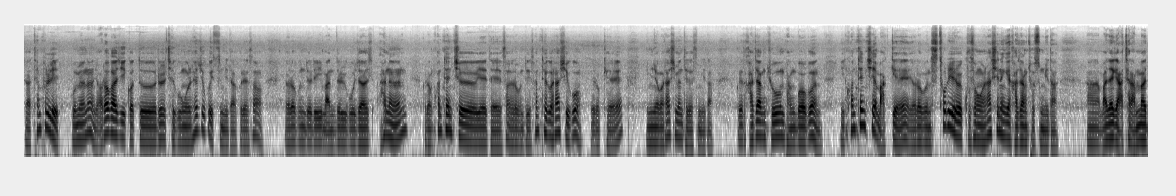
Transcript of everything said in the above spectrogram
자, 템플릿 보면은 여러 가지 것들을 제공을 해주고 있습니다. 그래서 여러분들이 만들고자 하는 그런 콘텐츠에 대해서 여러분들이 선택을 하시고 이렇게 입력을 하시면 되겠습니다. 그래서 가장 좋은 방법은 이 콘텐츠에 맞게 여러분 스토리를 구성을 하시는 게 가장 좋습니다. 아, 만약에 잘안 맞,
